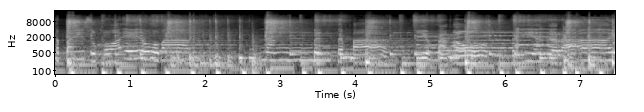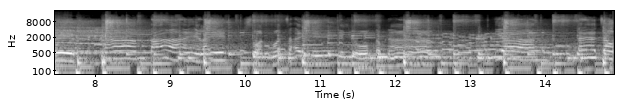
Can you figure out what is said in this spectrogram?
จะไปสู่ขอเอวบางนั่งเบิ่งแต่ป่าเกี่ยวฟังเอาเรียงรายน้ำตาไหลส่วนหัวใจยังอยู่กับนางยานแต่เจ้า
